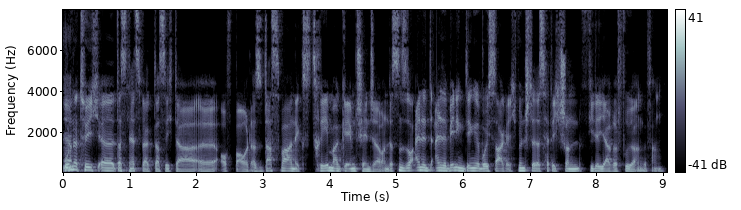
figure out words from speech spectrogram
Und natürlich äh, das Netzwerk, das sich da äh, aufbaut. Also das war ein extremer Gamechanger. Und das sind so eine, eine der wenigen Dinge, wo ich sage, ich wünschte, das hätte ich schon viele Jahre früher angefangen.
